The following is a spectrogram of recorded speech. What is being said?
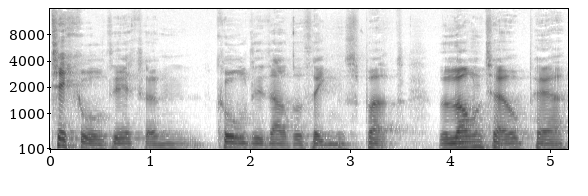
tickled it and called it other things, but the long tail pair,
